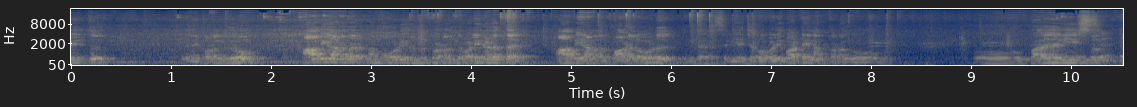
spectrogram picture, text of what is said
வைத்து இதனை தொடங்குகிறோம். ஆவியானவர் நம்மோடு இருந்து தொடர்ந்து வழிநடத்த ஆவியானவர் பாடலோடு இந்த சிறிய ஜப வழிபாட்டை நாம் தொடங்குவோம். ஓ பரிசுத்த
